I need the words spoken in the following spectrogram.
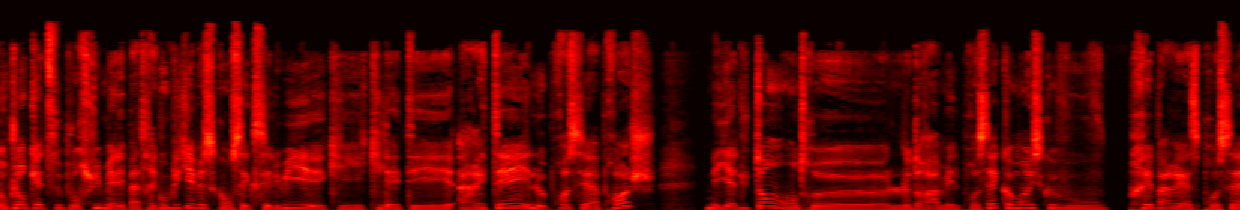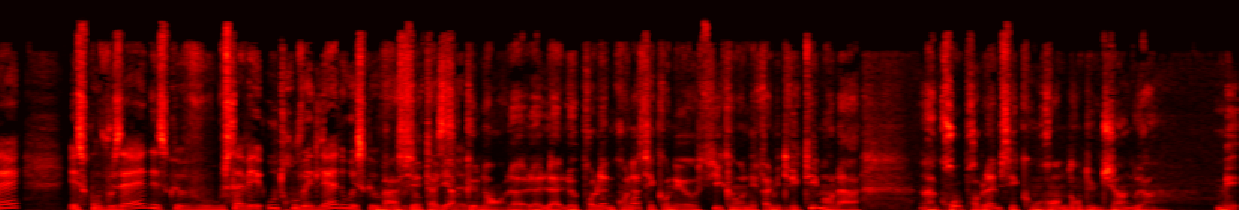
Donc l'enquête se poursuit, mais elle n'est pas très compliquée parce qu'on sait que c'est lui qui, qui a été arrêté. Le procès approche, mais il y a du temps entre le drame et le procès. Comment est-ce que vous vous préparez à ce procès? Est-ce qu'on vous aide? Est-ce que vous savez où trouver de l'aide ou est-ce que vous, bah, C'est-à-dire que non. Le, le problème qu'on a, c'est qu'on est aussi quand on est famille de victimes, on a un gros problème, c'est qu'on rentre dans une jungle. Mais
